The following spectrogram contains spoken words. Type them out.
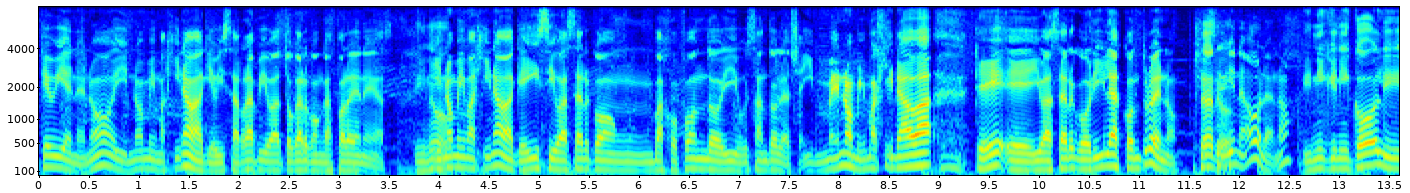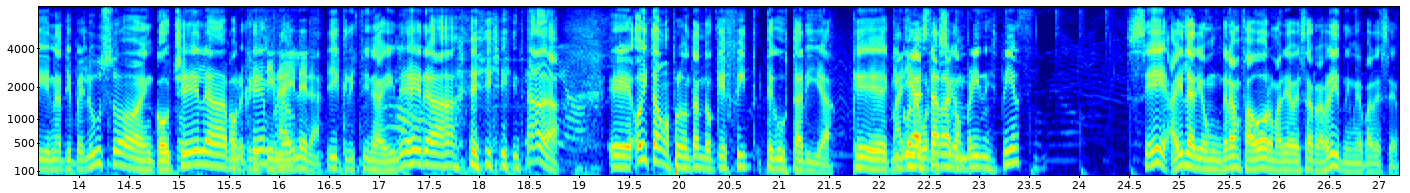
¿qué viene, no? Y no me imaginaba que Bizarrap iba a tocar con Gaspar de Negas. Y Y no, me imaginaba que Easy iba a ser con Bajo Fondo y Santolaya. Y menos me imaginaba que eh, iba a ser Gorilas con Trueno. Que Claro. se viene ahora, ¿no? y Nicky Nicole y Nati Peluso en Coachella, Con por ejemplo. Cristina Aguilera. Y Cristina Aguilera. y nada. Eh, hoy estamos preguntando qué fit te gustaría. ¿Qué, qué María Becerra con Britney Spears. Sí, ahí le haría un gran favor María Becerra a Britney, me parece.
